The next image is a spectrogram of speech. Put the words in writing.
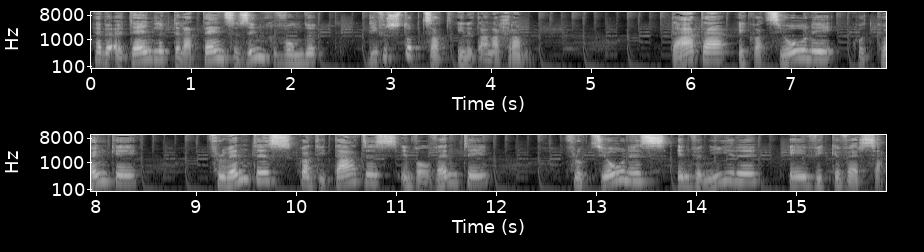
hebben uiteindelijk de Latijnse zin gevonden die verstopt zat in het anagram. Data equatione quodquenque fluentes quantitatis involvente fluctionis invenire e vice versa.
